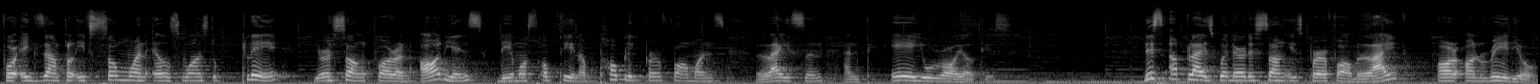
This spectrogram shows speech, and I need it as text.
For example, if someone else wants to play your song for an audience, they must obtain a public performance license and pay you royalties. This applies whether the song is performed live or on radio,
